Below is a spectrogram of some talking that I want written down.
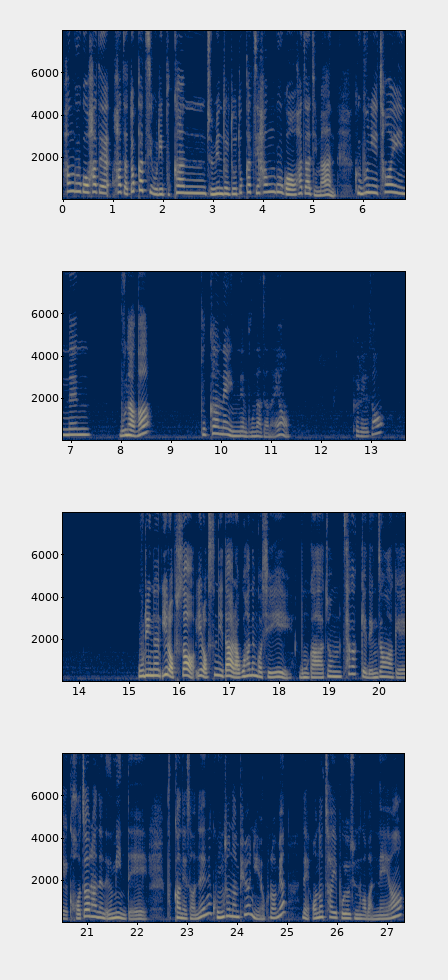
한국어 화자, 화자 똑같이 우리 북한 주민들도 똑같이 한국어 화자지만 그분이 처해 있는 문화가 북한에 있는 문화잖아요. 그래서 우리는 일 없어, 일 없습니다 라고 하는 것이 뭔가 좀 차갑게 냉정하게 거절하는 의미인데 북한에서는 공손한 표현이에요. 그러면 네, 언어 차이 보여주는 거 맞네요.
